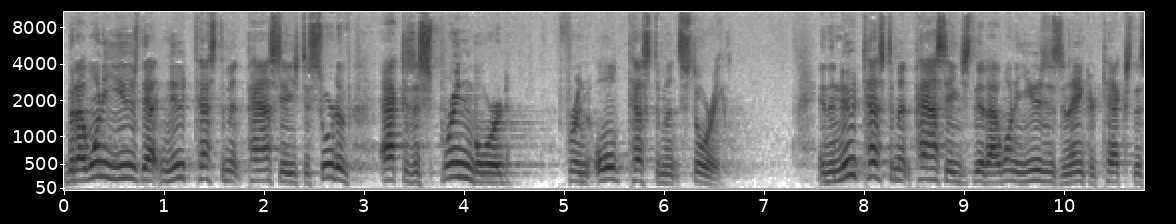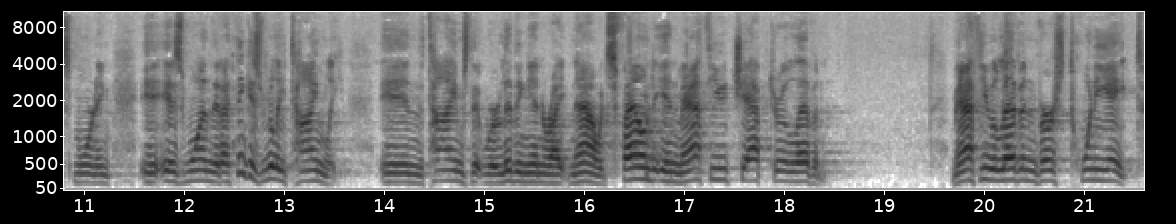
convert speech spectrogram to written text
but I want to use that New Testament passage to sort of act as a springboard for an Old Testament story. In the New Testament passage that I want to use as an anchor text this morning is one that I think is really timely in the times that we're living in right now. It's found in Matthew chapter 11. Matthew 11, verse 28.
